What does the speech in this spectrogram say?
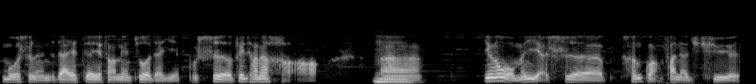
陌生人在这一方面做的也不是非常的好。嗯。因为我们也是很广泛的去，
